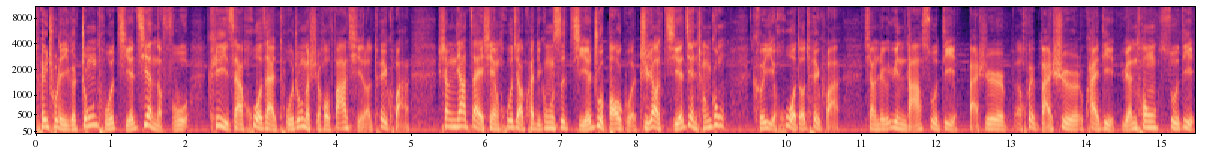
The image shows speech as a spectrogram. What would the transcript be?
推出了一个中途结件的服务，可以在货在途中的时候发起了退款，商家在线呼叫快递公司截住包裹，只要结件成功，可以获得退款。像这个韵达速递、百世会百世快递、圆通速递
